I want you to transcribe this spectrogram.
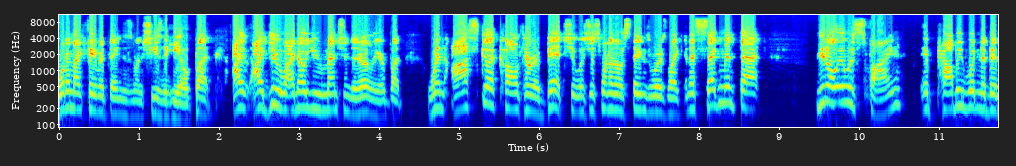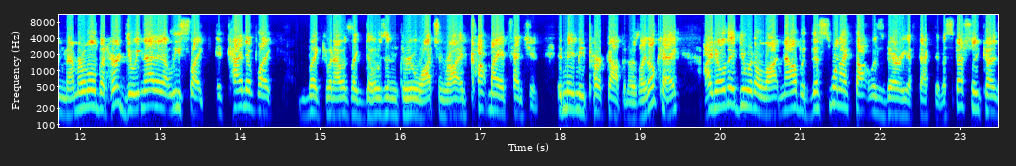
one of my favorite things is when she's a heel. But I, I do. I know you mentioned it earlier, but when Asuka called her a bitch, it was just one of those things where it's like in a segment that, you know, it was fine. It probably wouldn't have been memorable, but her doing that, at least like it kind of like like when I was like dozing through watching Raw, it caught my attention. It made me perk up, and I was like, okay, I know they do it a lot now, but this one I thought was very effective, especially because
